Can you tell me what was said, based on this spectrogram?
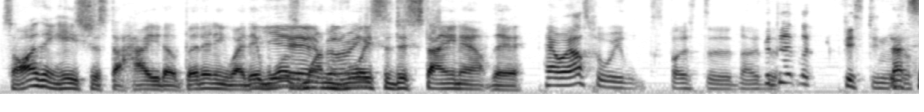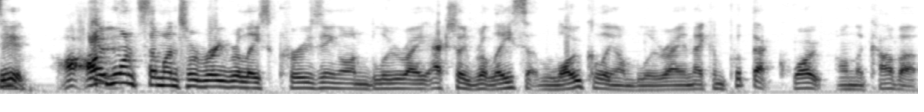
So I think he's just a hater. But anyway, there was one but I mean- voice of disdain out there. how else were we supposed to know But that that, like, fisting? Was That's it. thing? I, I Yeah. want someone to re-release Cruising on Blu-ray, actually release it locally on Blu-ray, and they can put that quote on the cover.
